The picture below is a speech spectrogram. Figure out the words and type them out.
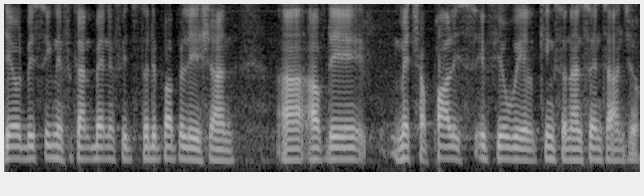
there will be significant benefits to the population Uh, of the metropolis, if you will, Kingston and St. Andrew.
